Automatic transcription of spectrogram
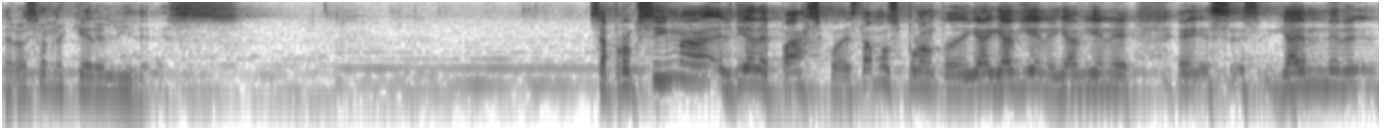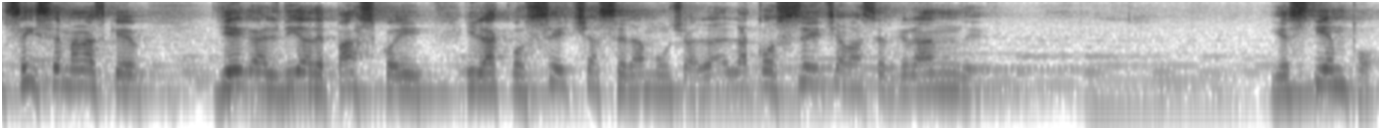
Pero eso requiere líderes. Se aproxima el día de Pascua, estamos pronto, ya, viene, ya viene, eh, ya seis semanas que llega el día de Pascua y, la cosecha será mucha, la, cosecha va a ser grande. Y es tiempo,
